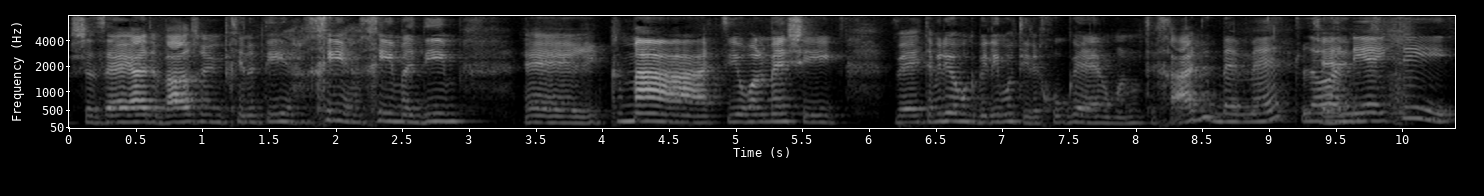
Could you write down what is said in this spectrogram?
שזה היה הדבר שמבחינתי הכי הכי מדהים. אה, רקמה, ציור על משי, ותמיד היו מגבילים אותי לחוג אומנות אחד. באמת? לא, כן. אני הייתי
